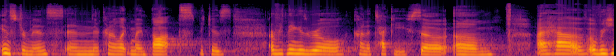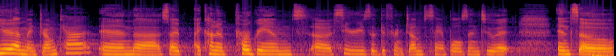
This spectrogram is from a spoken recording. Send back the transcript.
instruments, and they're kind of like my bots because everything is real kind of techy. So um, I have over here I have my drumKAT, and uh, so I, I kind of programmed a series of different drum samples into it, and so.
